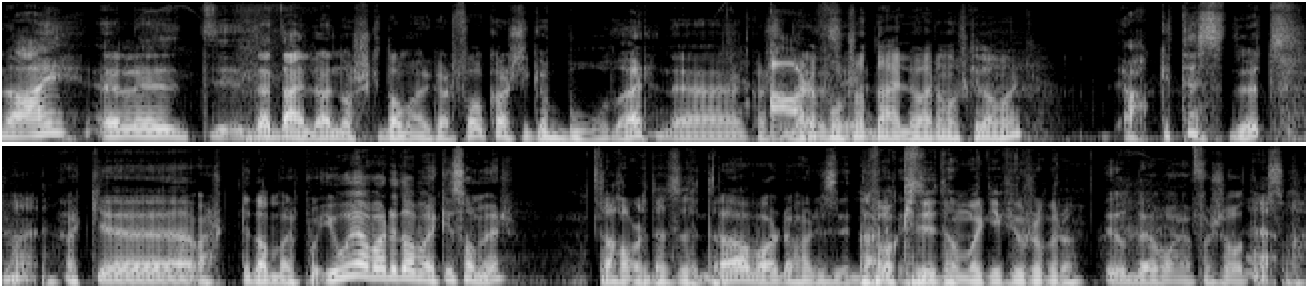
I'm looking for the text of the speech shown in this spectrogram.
Nei, eller det er deilig å være norsk i Danmark i hvert fall. Kanskje ikke å bo der. Det er, Er det fortsatt sier. deilig å være norsk i Danmark? Jeg har ikke testet det ut. Nei. Jeg har ikke vært i Danmark på Jo, jeg var i Danmark i sommer. Da har du testet ut. Da var det hardest litt Var ikke du i Danmark i fjor sommer òg? Jo, det var jeg for så vidt også.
